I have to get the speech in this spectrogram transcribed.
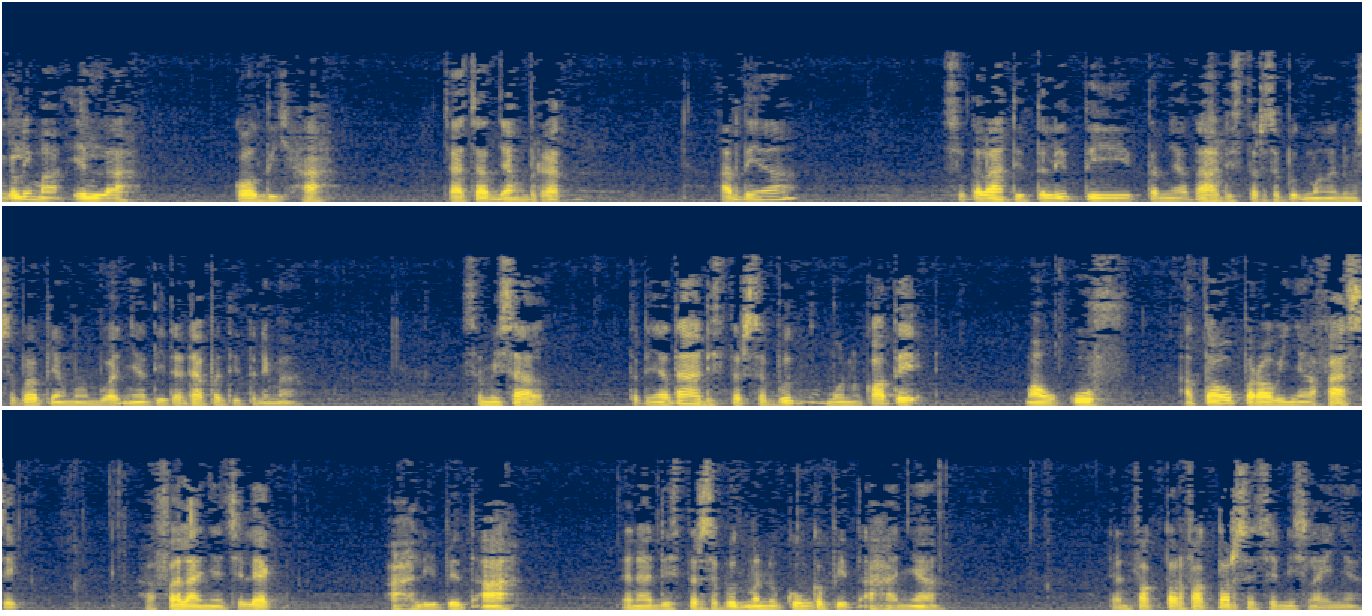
Yang kelima, illah kodihah, cacat yang berat. Artinya, setelah diteliti, ternyata hadis tersebut mengandung sebab yang membuatnya tidak dapat diterima. Semisal, ternyata hadis tersebut munkote, maukuf, atau perawinya fasik, hafalannya jelek, ahli bid'ah, dan hadis tersebut mendukung kebid'ahannya, dan faktor-faktor sejenis lainnya.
